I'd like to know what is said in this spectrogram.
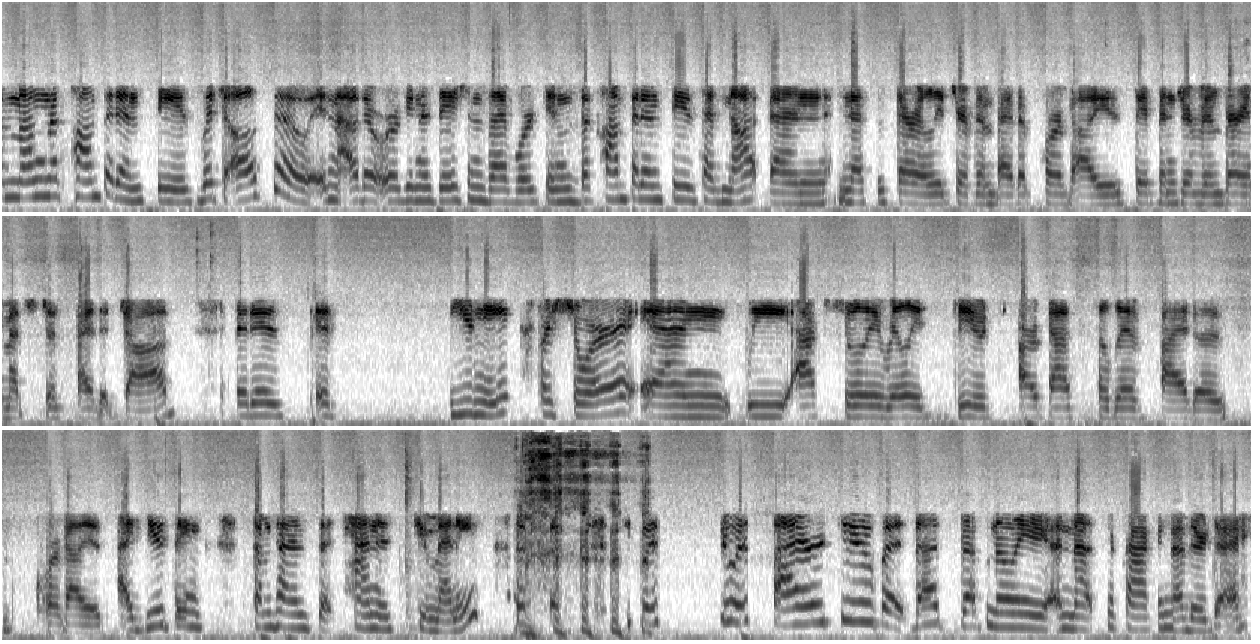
among the competencies, which also in other organizations I've worked in, the competencies have not been necessarily driven by the core values. They've been driven very much just by the job. It is it's unique for sure, and we actually really do our best to live by those core values. I do think sometimes that ten is too many. to aspire to, but that's definitely a nut to crack another day.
